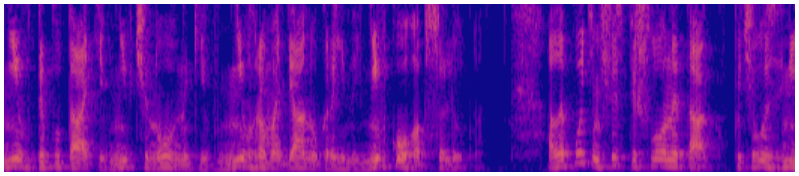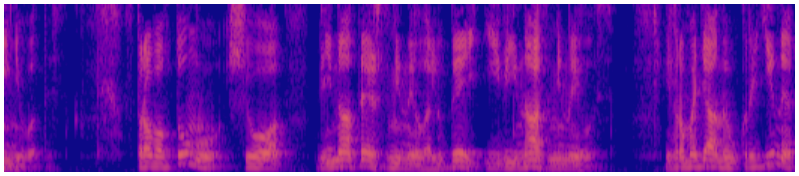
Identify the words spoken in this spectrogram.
ні в депутатів, ні в чиновників, ні в громадян України, ні в кого абсолютно. Але потім щось пішло не так, почало змінюватись. Справа в тому, що війна теж змінила людей, і війна змінилась. І громадяни України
